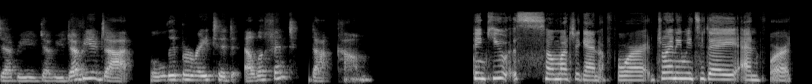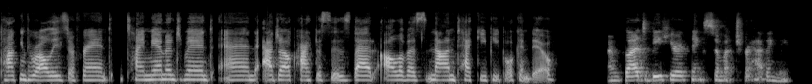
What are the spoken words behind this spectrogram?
www.liberatedelephant.com. Thank you so much again for joining me today and for talking through all these different time management and agile practices that all of us non techie people can do. I'm glad to be here. Thanks so much for having me.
